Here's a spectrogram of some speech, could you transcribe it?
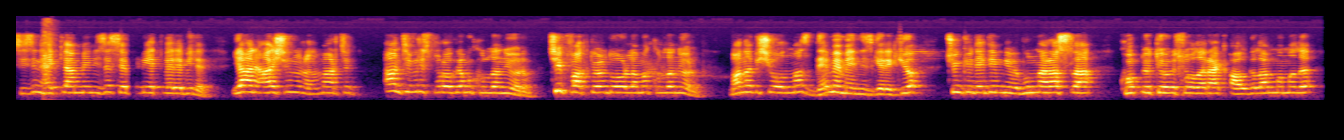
sizin hacklenmenize sebebiyet verebilir. Yani Ayşenur Hanım artık antivirüs programı kullanıyorum. Çift faktör doğrulama kullanıyorum. Bana bir şey olmaz dememeniz gerekiyor. Çünkü dediğim gibi bunlar asla komplo teorisi olarak algılanmamalı.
